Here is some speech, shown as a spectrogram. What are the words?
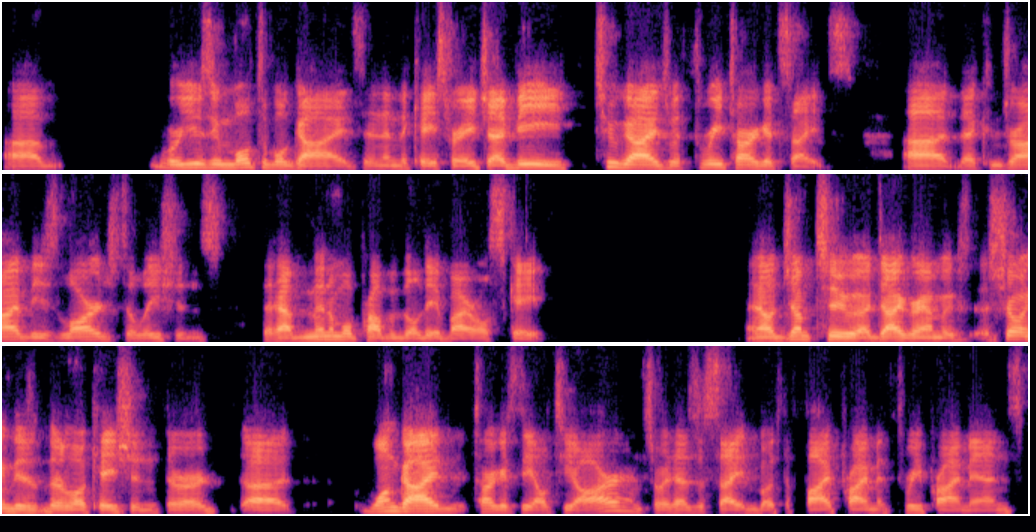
um, we're using multiple guides. And in the case for HIV, two guides with three target sites uh, that can drive these large deletions that have minimal probability of viral escape. And I'll jump to a diagram showing their, their location. There are uh, one guide targets the LTR, and so it has a site in both the five prime and three prime ends,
